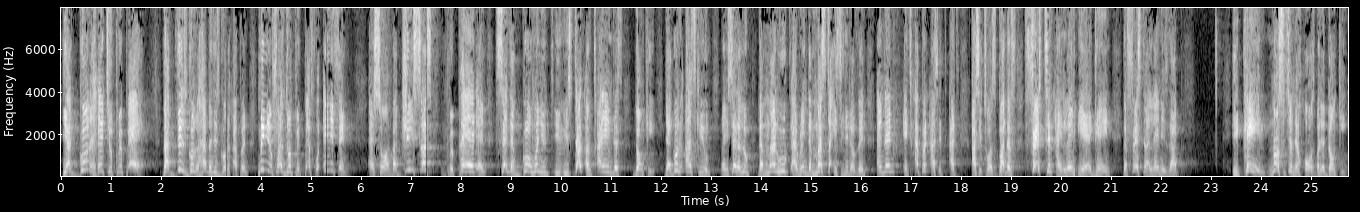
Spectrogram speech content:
He had gone ahead to prepare that this is going to happen, this is going to happen. Many of us don't prepare for anything and so on. But Jesus prepared and said them, go when you, you, start untying this donkey. They're going to ask you. And he said, look, the man who arranged, the master is in need of it. And then it happened as it, as, as it was. But the first thing I learned here again, the first thing I learned is that he came not sitting on a horse, but a donkey.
